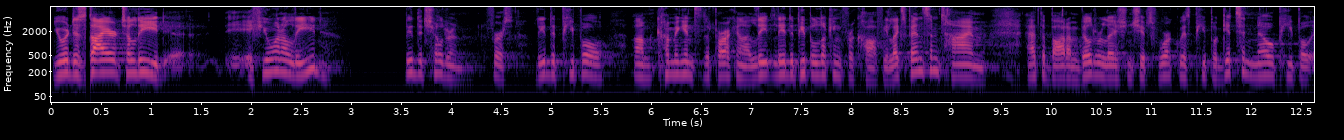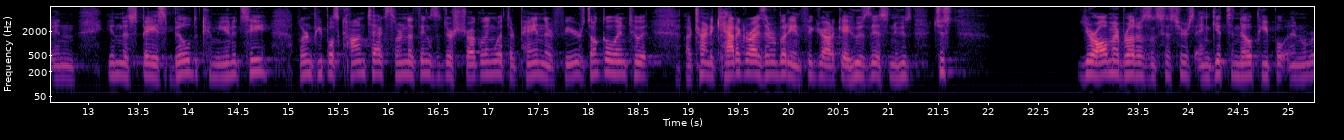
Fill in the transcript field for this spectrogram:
your desire to lead if you want to lead, lead the children first. Lead the people um, coming into the parking lot. Lead, lead the people looking for coffee. Like spend some time at the bottom, build relationships, work with people, get to know people in, in the space, build community, learn people's context, learn the things that they're struggling with, their pain, their fears. Don't go into it uh, trying to categorize everybody and figure out, okay, who's this and who's just, you're all my brothers and sisters and get to know people. And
